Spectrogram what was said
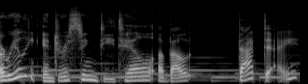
A really interesting detail about that day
